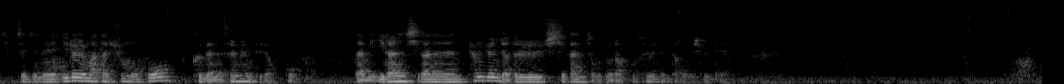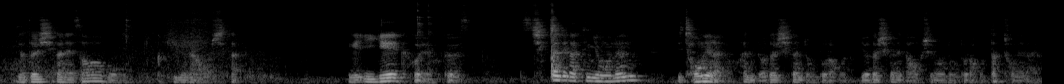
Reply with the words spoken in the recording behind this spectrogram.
식자재는 일요일마다 휴무고 급여는 설명드렸고 그다음에 일하는 시간은 평균 8시간 정도라고 소요된다고 보시면 돼요. 8시간에서 뭐그 길게는 9시간. 이게, 이게 그거예요. 그 식자재 같은 경우는 정해놔요. 한 8시간 정도라고 8시간에서 9시간 정도라고 딱 정해놔요.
